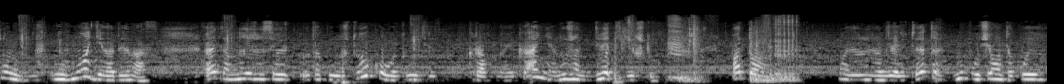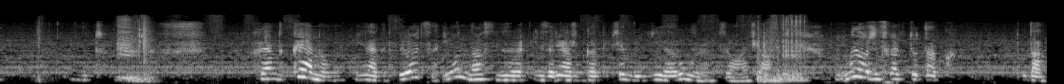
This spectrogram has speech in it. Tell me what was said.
Ну, не в моде, а для нас. Это нужно сделать вот такую штуку, вот видите, крафт на экране. Нужно две таких штуки. Потом мы должны взять вот это, мы получим вот такой вот Hand Cannon, не знаю, как берется, и он у нас не заряжен, как и все другие оружия с самого начала. Мы должны сказать, что так, вот так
